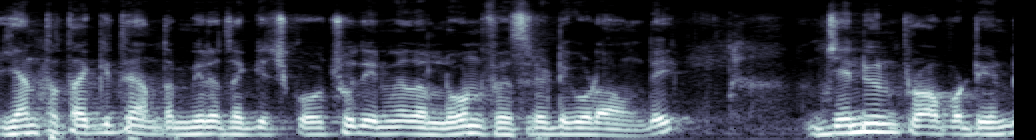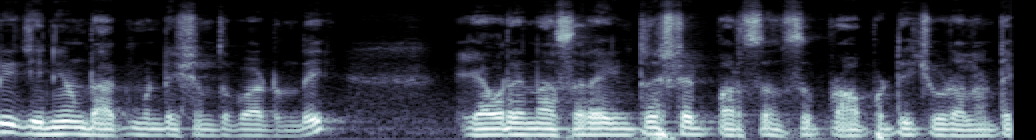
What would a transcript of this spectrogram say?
ఎంత తగ్గితే అంత మీరే తగ్గించుకోవచ్చు. దీని మీద లోన్ ఫెసిలిటీ కూడా ఉంది. జెన్యున్ ప్రాపర్టీ అండి. జెన్యున్ డాక్యుమెంటేషన్తో పాటు ఉంది. ఎవరైనా సరే ఇంట్రెస్టెడ్ పర్సన్స్ ప్రాపర్టీ చూడాలంటే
